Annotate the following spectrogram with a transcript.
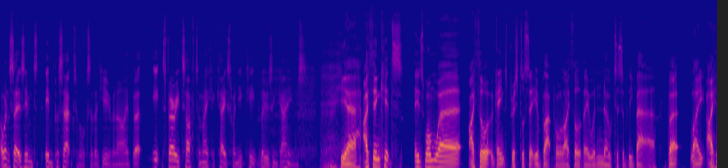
I wouldn't say it's imperceptible to the human eye, but it's very tough to make a case when you keep losing games. Yeah, I think it's it's one where I thought against Bristol City or Blackpool, I thought they were noticeably better, but like I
